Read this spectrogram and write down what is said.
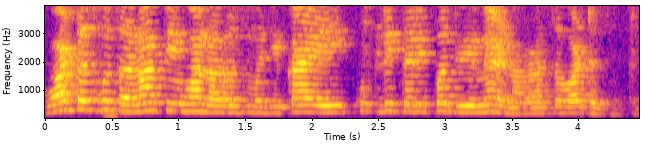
वाटत होतं ना ते होणारच म्हणजे काय कुठली तरी पदवी मिळणार असं वाटत होतं.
